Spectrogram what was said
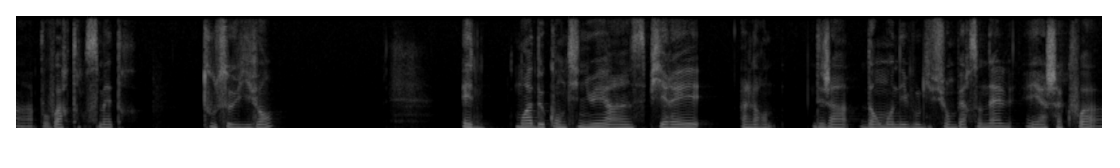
à pouvoir transmettre tout ce vivant. Et moi de continuer à inspirer, alors déjà dans mon évolution personnelle et à chaque fois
